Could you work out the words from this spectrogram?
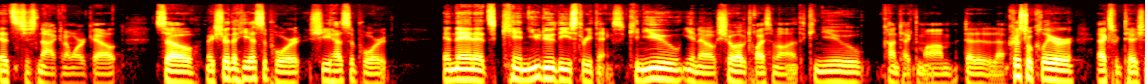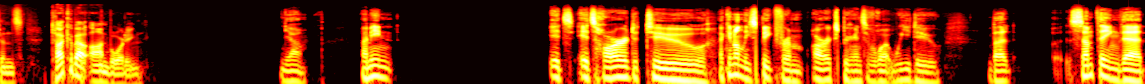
it's just not going to work out. So make sure that he has support, she has support, and then it's can you do these three things? Can you you know show up twice a month? Can you contact the mom? Da da da. da. Crystal clear expectations. Talk about onboarding. Yeah. I mean it's it's hard to I can only speak from our experience of what we do, but something that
